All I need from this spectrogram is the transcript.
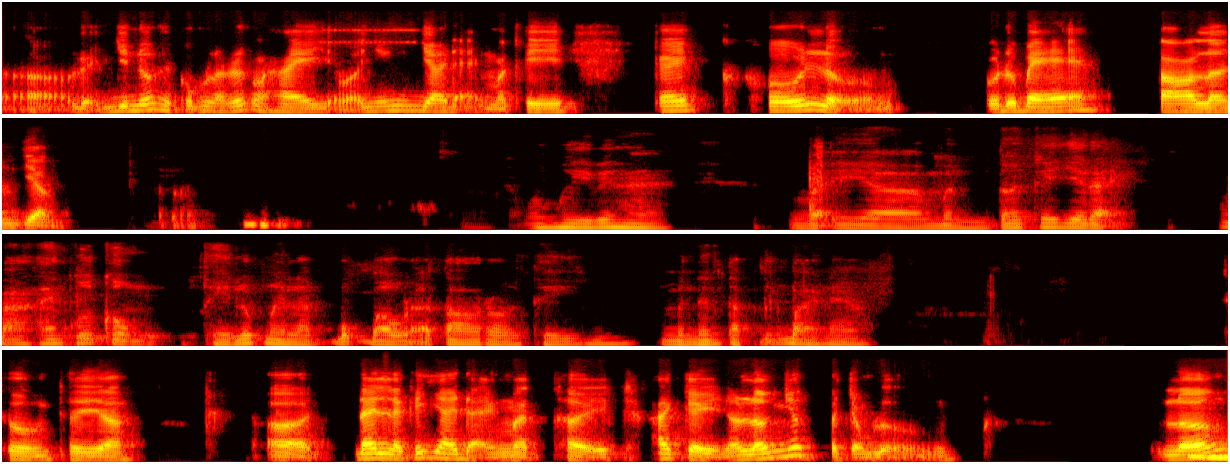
uh, luyện dưới nước thì cũng là rất là hay ở những giai đoạn mà khi cái khối lượng của đứa bé to lên dần. Cảm ơn Huy với Hà. Vậy uh, mình tới cái giai đoạn 3 tháng cuối cùng thì lúc này là bụng bầu đã to rồi thì mình nên tập những bài nào? Thường thì uh, uh, đây là cái giai đoạn mà thời thai kỳ nó lớn nhất và trọng lượng lớn ừ.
